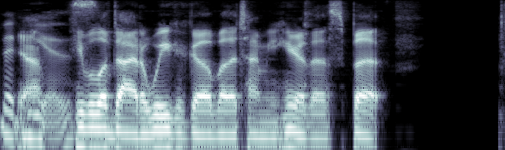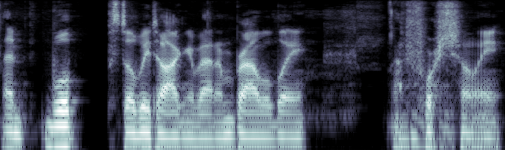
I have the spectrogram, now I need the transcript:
that yeah, he is. he will have died a week ago by the time you hear this, but and we'll still be talking about him probably, unfortunately.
